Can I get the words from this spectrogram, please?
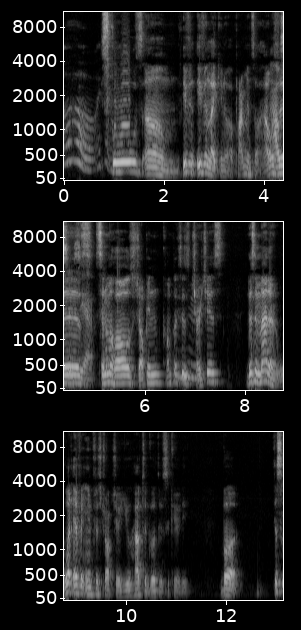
Oh, I don't. Schools, um, even even like you know apartments or houses, Houses, yeah. cinema halls, shopping complexes, Mhm. churches. It doesn't matter. Whatever infrastructure, you have to go through security. But just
